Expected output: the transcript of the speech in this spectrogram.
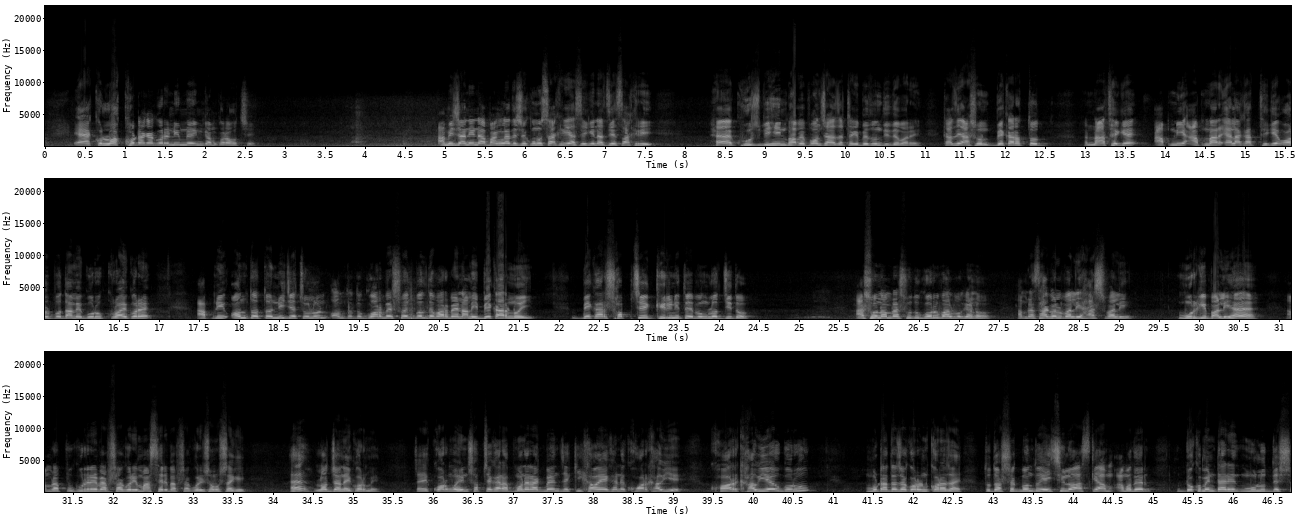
এক লক্ষ টাকা করে নিম্ন ইনকাম করা হচ্ছে। আমি জানি না বাংলাদেশে কোনো চাকরি আছে কি না যে চাকরি হ্যাঁ ঘুষবিহীনভাবে পঞ্চাশ হাজার টাকা বেতন দিতে পারে। কাজে আসুন, বেকারত্ব না থেকে আপনি আপনার এলাকার থেকে অল্প দামে গরু ক্রয় করে আপনি অন্তত নিজে চলুন, অন্তত গর্বের সহিত বলতে পারবেন, আমি বেকার নই। বেকার সবচেয়ে ঘৃণিত এবং লজ্জিত। আসুন, আমরা শুধু গরু পালবো কেন? আমরা ছাগল পালি, হাঁস পালি, মুরগি পালি হ্যাঁ? আমরা পুকুরের ব্যবসা করি, মাছের ব্যবসা করি, সমস্যা কি? হ্যাঁ? লজ্জা নেই কর্মে। তাই কর্মহীন সবচেয়ে খারাপ। মনে রাখবেন যে কি খাওয়ায় এখানে? খড় খাওয়িয়ে। খড় খাওয়িয়েও গরু মোটা তাজাকরণ করা যায়। তো দর্শক বন্ধু, এই ছিল আজকে আমাদের ডকুমেন্টারির মূল উদ্দেশ্য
